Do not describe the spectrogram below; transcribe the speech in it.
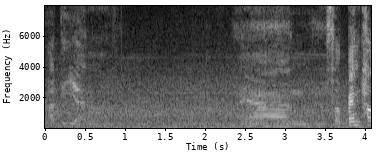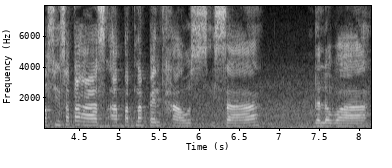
Hati yan. Ayan. So, penthouse yung sa taas. Apat na penthouse. Isa, dalawa,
